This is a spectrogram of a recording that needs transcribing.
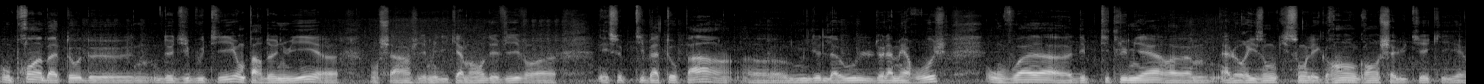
On prend un bateau de, de Djibouti, on part de nuit, euh, on charge des médicaments, des vivres, euh, et ce petit bateau part euh, au milieu de la houle de la mer Rouge. On voit euh, des petites lumières euh, à l'horizon qui sont les grands, grands chalutiers qui, euh,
